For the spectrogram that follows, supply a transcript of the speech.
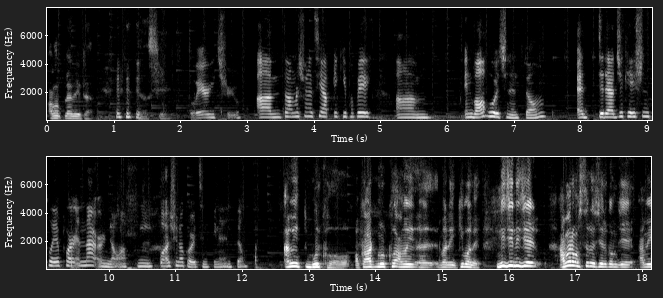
আমার প্ল্যান এটা। So- very um তো আমরা শুনেছি আপনি কীভাবে um involve হয়েছেন film? Ed- did education play a part in that or no? আপনি পড়াশোনা করেছেন কিনা in film? আমি মূর্খ অকাট মূর্খ আমি মানে কি বলে নিজে নিজে আমার অবস্থা রয়েছে এরকম যে আমি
